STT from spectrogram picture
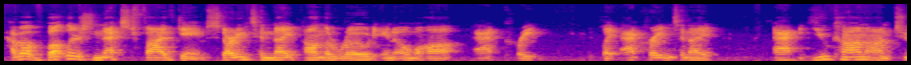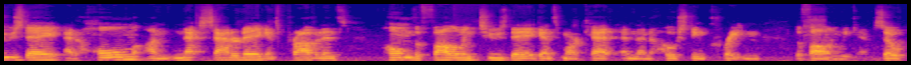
How about Butler's next five games, starting tonight on the road in Omaha at Creighton? They play at Creighton tonight, at UConn on Tuesday, at home on next Saturday against Providence, home the following Tuesday against Marquette, and then hosting Creighton the following weekend. So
